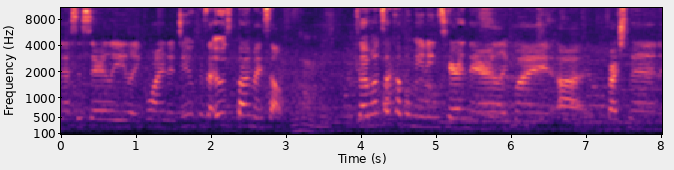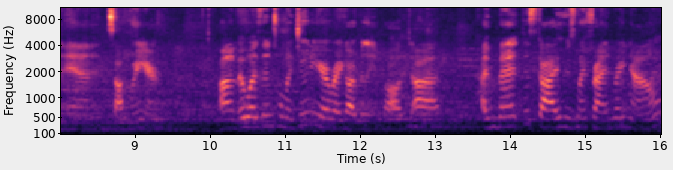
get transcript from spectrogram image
necessarily like wanted to do because it was by myself. So I went to a couple meetings here and there, like my uh, freshman and sophomore year. Um, it wasn't until my junior year where I got really involved. Uh, I met this guy who's my friend right now.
